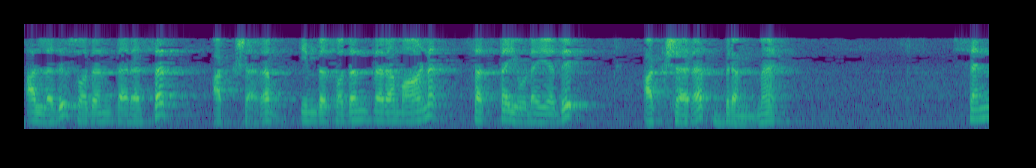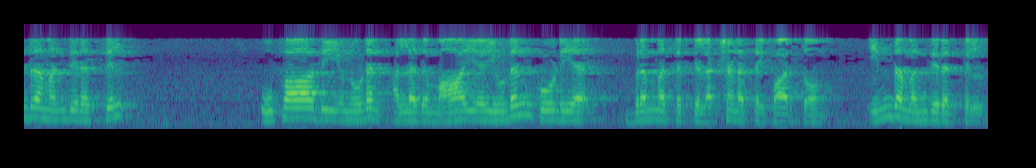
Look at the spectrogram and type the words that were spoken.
அல்லது சுதந்திர சத் அக்ஷரம். இந்த சுதந்திரமான சத்தையுடையது அக்ஷர பிரம்ம. சென்ற மந்திரத்தில் உபாதியுடன் அல்லது மாயையுடன் கூடிய பிரம்மத்திற்கு லட்சணத்தை பார்த்தோம். இந்த மந்திரத்தில்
